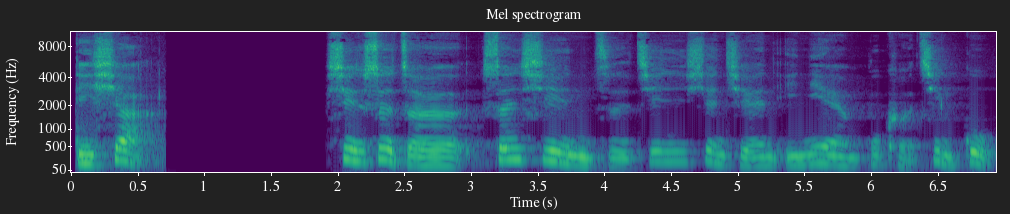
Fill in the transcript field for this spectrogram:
底下，信逝者深信紫金现前一念不可禁锢。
